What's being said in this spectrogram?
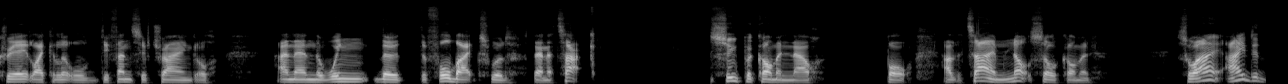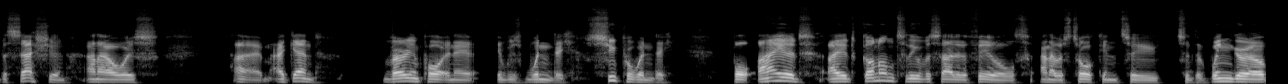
create like a little defensive triangle, and then the wing, the the fullbacks would then attack. Super common now, but at the time not so common. So I I did the session, and I was um, again very important. It it was windy, super windy. But I had I had gone on to the other side of the field and I was talking to to the winger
